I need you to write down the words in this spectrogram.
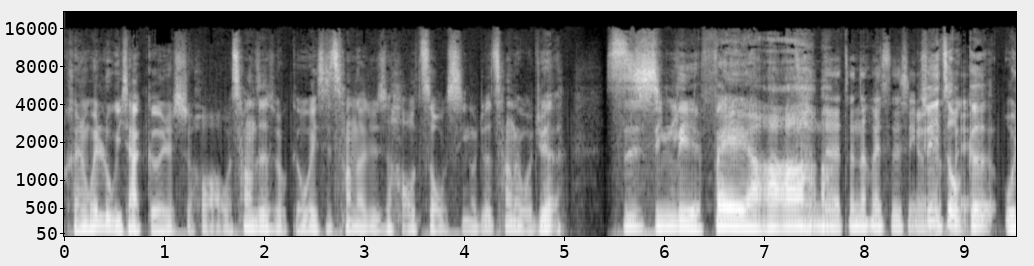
可能会录一下歌的时候啊，我唱这首歌，我也是唱到就是好走心，我觉得唱的我觉得撕心裂肺啊，真的真的会撕心裂肺。所以这首歌，我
